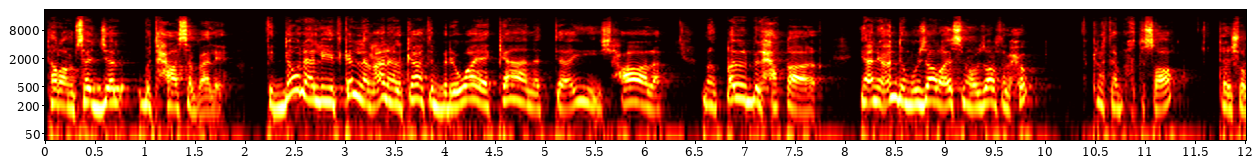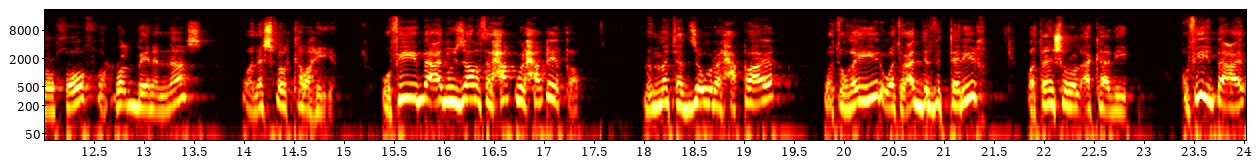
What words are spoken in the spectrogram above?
ترى مسجل وبتحاسب عليه. في الدولة اللي يتكلم عنها الكاتب بالرواية كانت تعيش حالة من قلب الحقائق. يعني عندهم وزارة اسمها وزارة الحب فكرتها باختصار تنشر الخوف والرعب بين الناس ونشر الكراهية. وفي بعد وزارة الحق والحقيقة من متى تزور الحقائق وتغير وتعدل في التاريخ وتنشر الأكاذيب. وفيه بعد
